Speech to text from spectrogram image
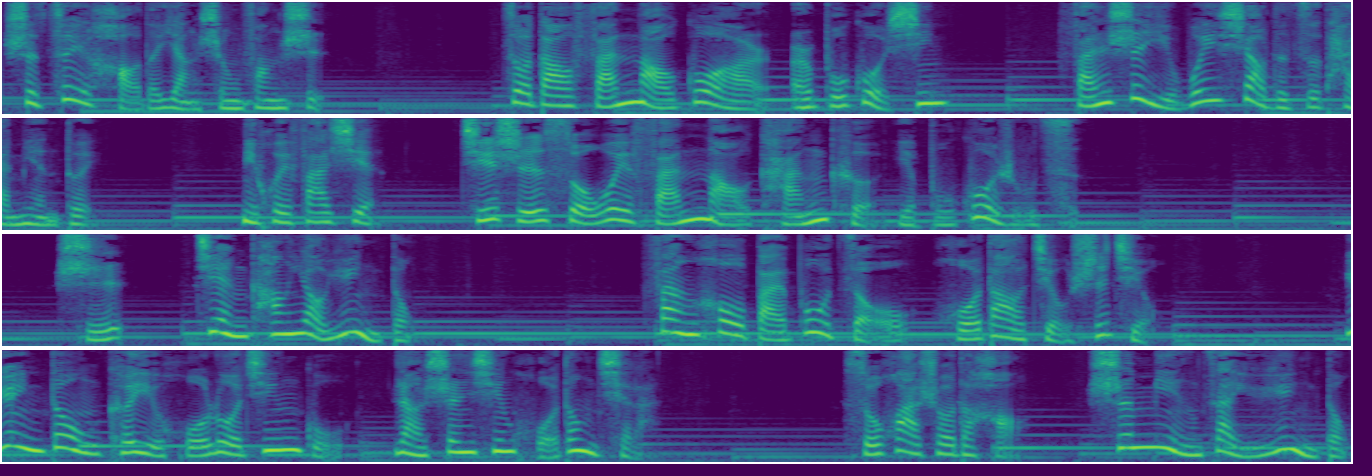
是最好的养生方式。做到烦恼过耳而不过心，凡事以微笑的姿态面对，你会发现，其实所谓烦恼坎坷也不过如此。十，健康要运动。饭后百步走，活到九十九。运动可以活络筋骨，让身心活动起来。俗话说得好，生命在于运动。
